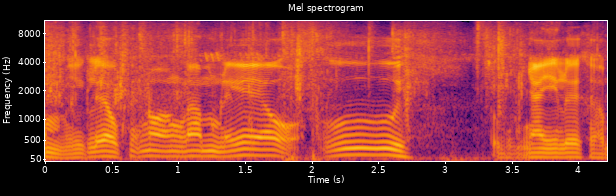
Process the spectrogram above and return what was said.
ลำอีกแล้วพี่น้องลำแล้วอุ้ยตัวใหญ่เลยครับ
